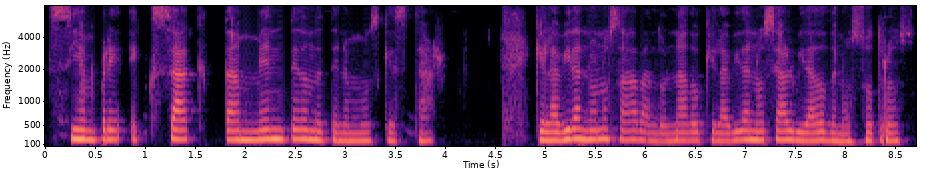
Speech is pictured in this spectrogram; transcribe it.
siempre exactamente donde tenemos que estar, que la vida no nos ha abandonado, que la vida no se ha olvidado de nosotros,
